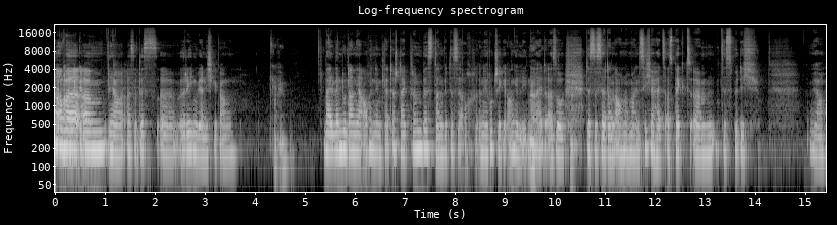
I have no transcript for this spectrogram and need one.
Aber ähm, ja, also das äh, Regen wäre nicht gegangen. Okay. Weil wenn du dann ja auch in dem Klettersteig drin bist, dann wird das ja auch eine rutschige Angelegenheit. Ja. Also das ist ja dann auch nochmal ein Sicherheitsaspekt. Ähm, das würde ich ja,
